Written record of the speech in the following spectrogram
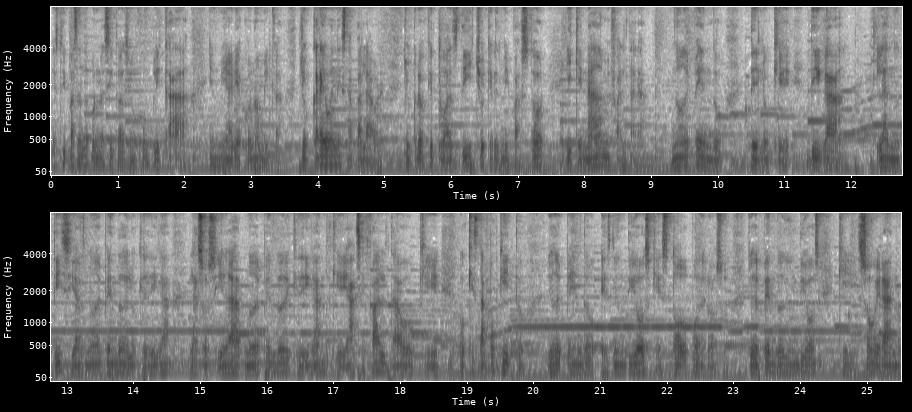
estoy pasando por una situación complicada en mi área económica, yo creo en esta palabra, yo creo que tú has dicho que eres mi pastor y que nada me faltará. No dependo de lo que diga las noticias, no dependo de lo que diga la sociedad, no dependo de que digan que hace falta o que, o que está poquito. Yo dependo es de un Dios que es todopoderoso. Yo dependo de un Dios que es soberano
